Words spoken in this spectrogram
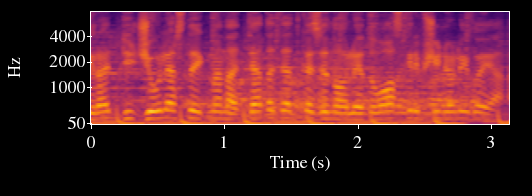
yra didžiulė staigmena Teta Tet Kazino Lietuvos krepšinio lygoje.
